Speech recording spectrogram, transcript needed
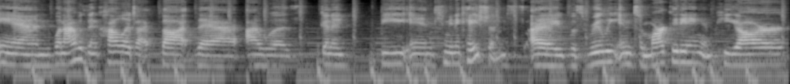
And when I was in college, I thought that I was going to be in communications. I was really into marketing and PR.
